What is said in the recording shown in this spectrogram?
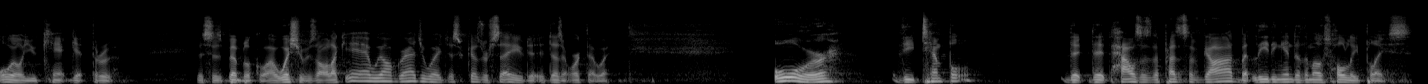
oil, you can't get through. This is biblical. I wish it was all like, yeah, we all graduate just because we're saved. It, it doesn't work that way. Or the temple that, that houses the presence of God, but leading into the most holy place.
